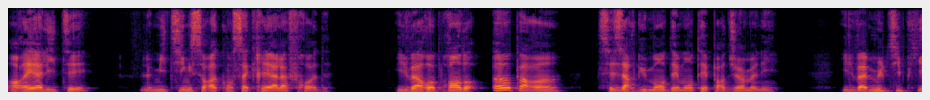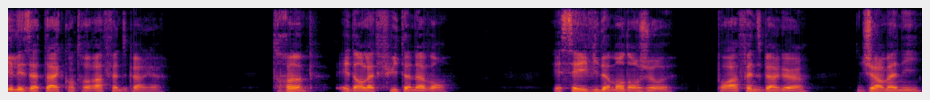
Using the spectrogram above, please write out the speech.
En réalité, le meeting sera consacré à la fraude. Il va reprendre un par un ses arguments démontés par Germany. Il va multiplier les attaques contre Raffensperger. Trump est dans la fuite en avant. Et c'est évidemment dangereux pour Raffensperger, Germany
